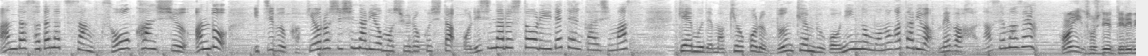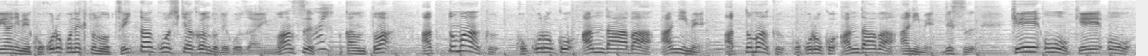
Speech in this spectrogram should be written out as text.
庵田定夏さん総監修。一部書き下ろしシナリオも収録したオリジナルストーリーで展開します。ゲームで巻き起こる文研部5人の物語は目が離せません。はいそしてテレビアニメ「ココロコネクト」のツイッター公式アカウントでございます、はい。アカウントはアットマークココロコアンダーバーアニメ。アットマークココロコアンダーバーアニメです KOKOROCO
